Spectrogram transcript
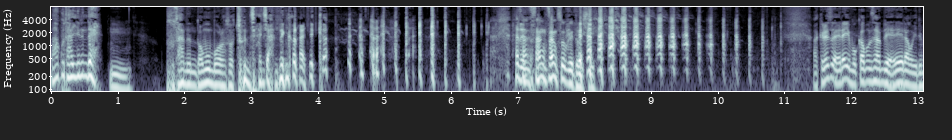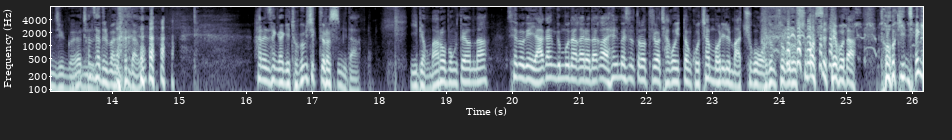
마구 달리는데 음. 부산은 너무 멀어서 존재하지 않는 건 아닐까? 하는 상, 상상 속의 도시. 아 그래서 LA 못 가본 사람들이 LA라고 이름 지은 거예요. 천사들만 산다고 하는 생각이 조금씩 들었습니다. 이병 마로봉 때였나? 새벽에 야간 근무 나가려다가 헬멧을 떨어뜨려 자고 있던 고참 머리를 맞추고 어둠 속으로 숨었을 때보다 더 긴장이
